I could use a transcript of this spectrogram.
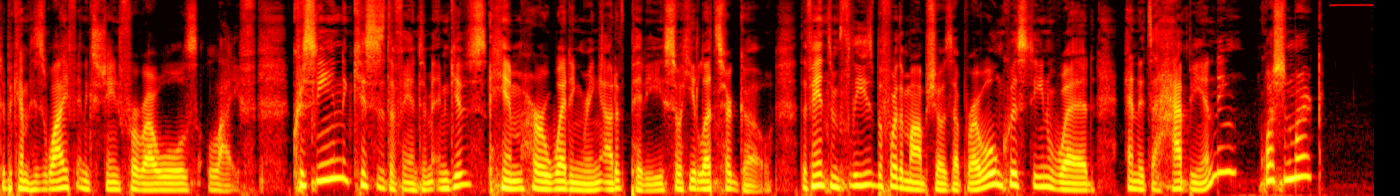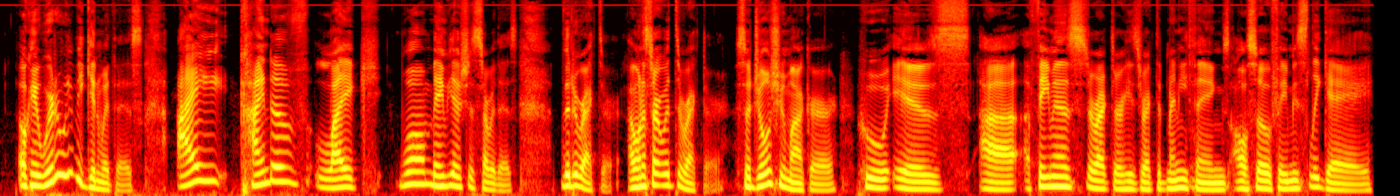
to become his wife in exchange for Raoul's life. Christine kisses the Phantom and gives him her wedding ring out of pity, so he lets her go. The Phantom flees before the mob shows up. Raoul and Christine wed, and it's a happy ending? Question mark. Okay, where do we begin with this? I kind of like well, maybe I should start with this. The director. I want to start with director. So Joel Schumacher, who is uh, a famous director, he's directed many things, also famously gay.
